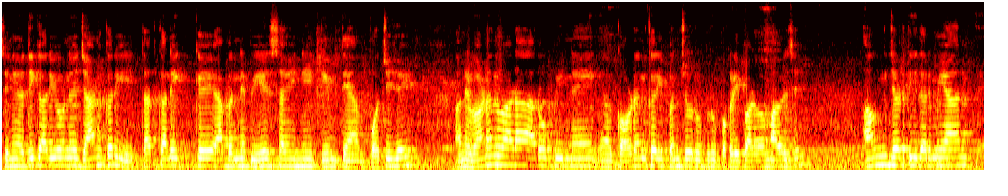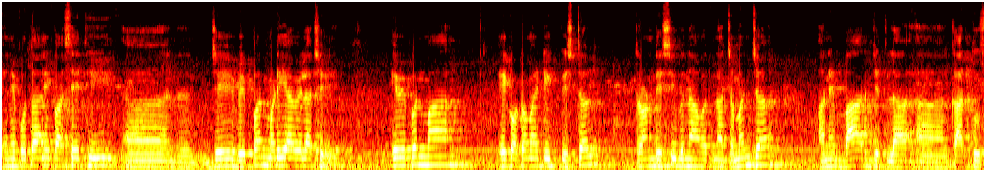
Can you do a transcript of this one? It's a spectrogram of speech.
સિનિયર અધિકારીઓને જાણ કરી તાત્કાલિક કે આ બંને પીએસઆઈની ટીમ ત્યાં પહોંચી જઈ અને વર્ણનવાળા આરોપીને કોર્ડન કરી પંચો રૂબરૂ પકડી પાડવામાં આવેલ છે. અંગ જડતી દરમિયાન એને પોતાની પાસેથી જે વેપન મળી આવેલા છે, એ વેપનમાં એક ઓટોમેટિક પિસ્ટલ ત્રણ દેશી બનાવટના ચમંચા અને બાર જેટલા કારતૂસ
